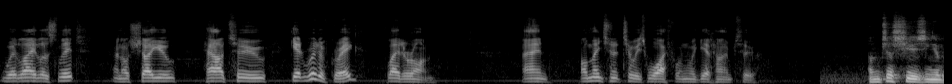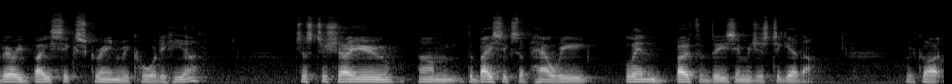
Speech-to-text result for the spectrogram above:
where Layla's lit and I'll show you how to get rid of Greg later on. And I'll mention it to his wife when we get home too. I'm just using a very basic screen recorder here just to show you um, the basics of how we blend both of these images together. We've got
